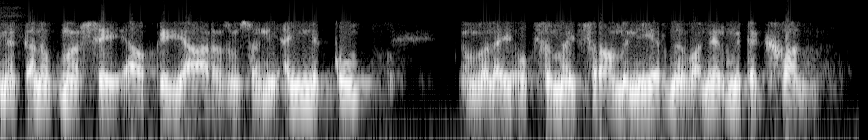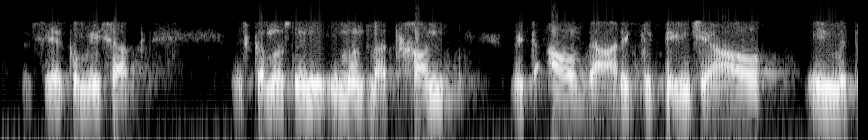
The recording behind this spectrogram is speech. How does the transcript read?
En ek kan ook maar sê elke jaar as ons aan die einde kom dan wil hy ook vir my vra meneer nou wanneer moet ek gaan? Sê kom Isak ons kan ons nou nie iemand laat gaan met al daardie potensiaal en met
